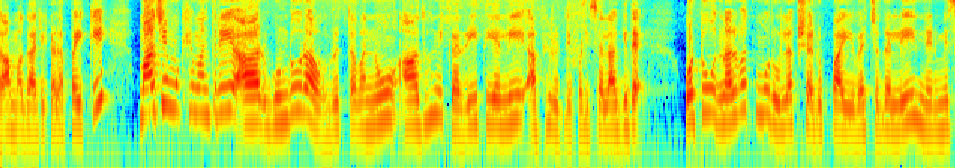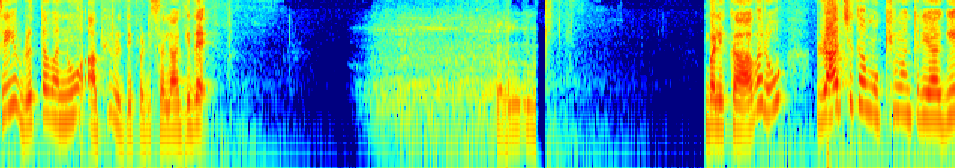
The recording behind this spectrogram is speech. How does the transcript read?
ಕಾಮಗಾರಿಗಳ ಪೈಕಿ ಮಾಜಿ ಮುಖ್ಯಮಂತ್ರಿ ಆರ್ ಗುಂಡೂರಾವ್ ವೃತ್ತವನ್ನು ಆಧುನಿಕ ರೀತಿಯಲ್ಲಿ ಅಭಿವೃದ್ಧಿಪಡಿಸಲಾಗಿದೆ. ಒಟ್ಟು ನಲವತ್ಮೂರು ಲಕ್ಷ ರೂಪಾಯಿ ವೆಚ್ಚದಲ್ಲಿ ನಿರ್ಮಿಸಿ ವೃತ್ತವನ್ನು ಅಭಿವೃದ್ಧಿಪಡಿಸಲಾಗಿದೆ. ಬಳಿಕ ಅವರು ರಾಜ್ಯದ ಮುಖ್ಯಮಂತ್ರಿಯಾಗಿ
